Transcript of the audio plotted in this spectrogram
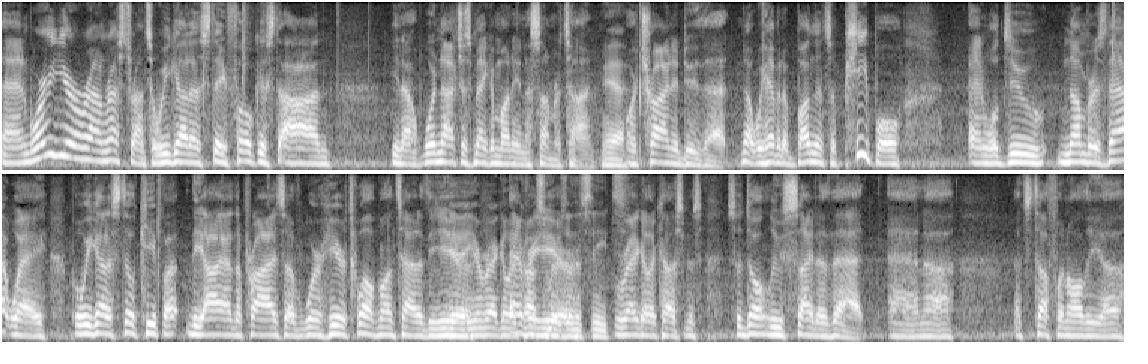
And we're a year-round restaurant, so we got to stay focused on, you know, we're not just making money in the summertime yeah. or trying to do that. No, we have an abundance of people, and we'll do numbers that way. But we got to still keep a, the eye on the prize of we're here 12 months out of the year. Yeah, your regular customers year, in the seats. Regular customers. So don't lose sight of that. And uh, that's tough when all the uh,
